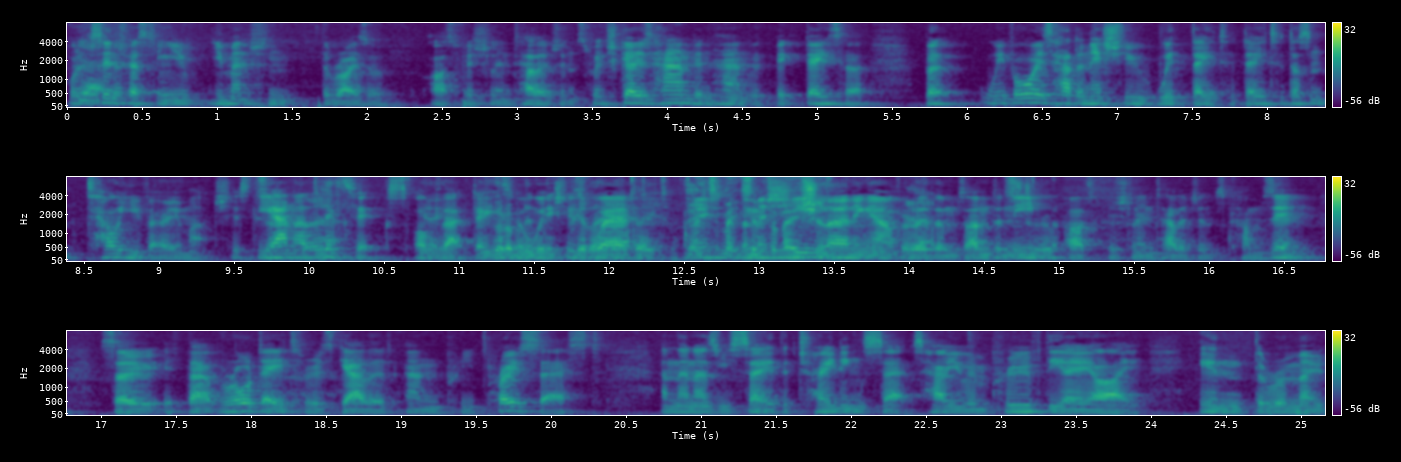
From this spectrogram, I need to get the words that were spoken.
Well, it's Yeah. interesting. You, you mentioned the rise of artificial intelligence, which goes hand in hand with big data. But we've always had an issue with data. Data doesn't tell you very much. It's the Exactly. analytics of Yeah, that data, which is where data. Data most of the machine information. learning Yeah, algorithms underneath artificial intelligence comes in. So if that raw data is gathered and pre-processed, and then as you say, the training sets, how you improve the AI in the remote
